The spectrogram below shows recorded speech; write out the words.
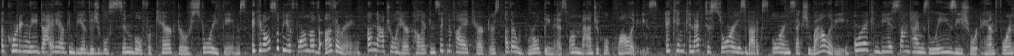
Accordingly, dyed hair can be a visual symbol for character or story themes. It can also be a form of othering. Unnatural hair color can signify a character's otherworldliness or magical qualities. It can connect to stories about exploring sexuality, or it can be a sometimes lazy shorthand for an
